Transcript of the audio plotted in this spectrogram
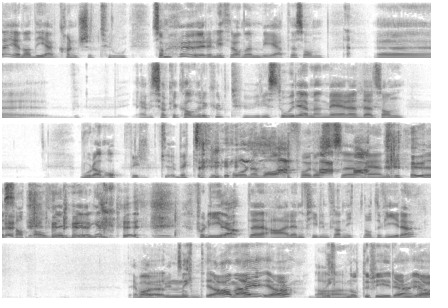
er en av de jeg kanskje tror Som hører litt med til sånn eh, Jeg skal ikke kalle det kulturhistorie, men mer det er sånn hvordan oppvekstvilkårene var for oss eh, med en litt eh, satt alder, Jørgen. Fordi Ja. dette er en film fra 1984. Det var jo litt sånn Ja, nei, ja. Da- 1984, ja.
